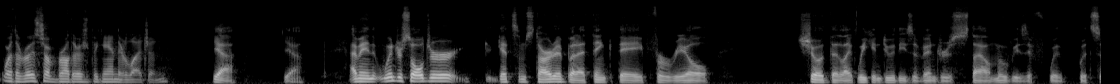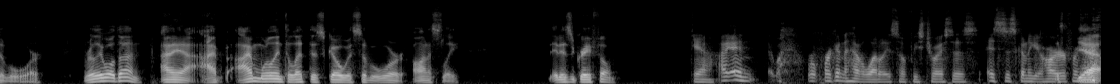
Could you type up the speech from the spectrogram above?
where the Russo brothers began their legend. yeah, yeah. I mean, Winter Soldier gets them started, but I think they for real showed that like we can do these Avengers style movies if with with Civil War. Really well done. I mean, I I'm willing to let this go with Civil War. Honestly, it is a great film. Yeah, I, and we're, we're gonna have a lot of these Sophie's choices. It's just gonna get harder from yeah,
